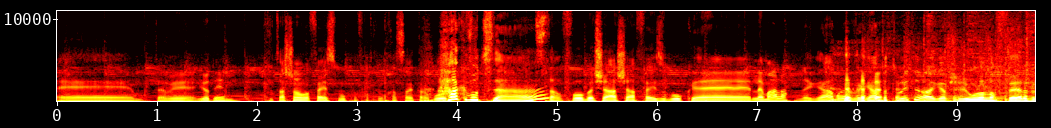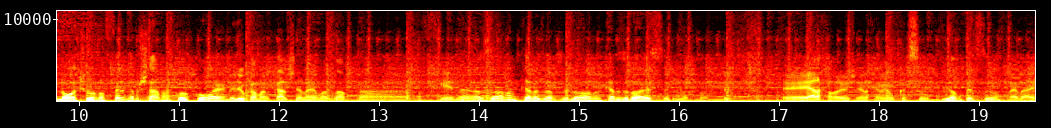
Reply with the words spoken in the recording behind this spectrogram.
אה, אתם יודעים, קבוצה שלנו בפייסבוק, מפתחים חסרי תרבות. הקבוצה, הצטרפו בשעה שהפייסבוק למעלה. לגמרי, וגם בטוויטר אגב, שהוא לא נופל, ולא רק שהוא לא נופל, גם שם הכל קורה. בדיוק המנכ"ל שלהם עזב את התפקיד. בסדר, אז לא המנכ"ל עזב, זה לא, המנכ"ל זה לא העסק. אה, יאללה, חברים, שיהיה לכם יום קסום. יום קסום. ביי ביי.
